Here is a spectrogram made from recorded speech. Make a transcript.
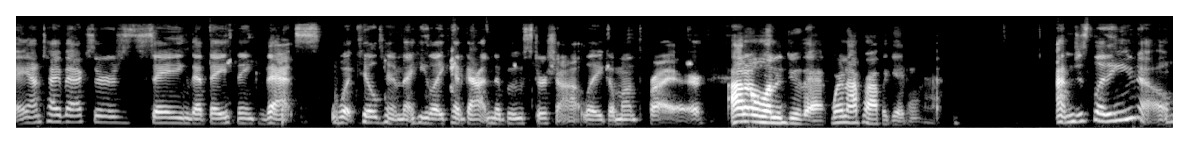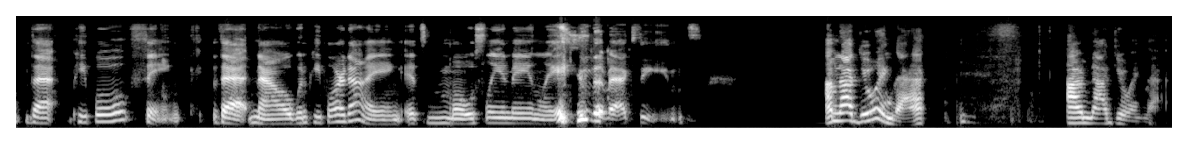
anti-vaxxers saying that they think that's what killed him, that he like had gotten a booster shot like a month prior. I don't want to do that. We're not propagating that. I'm just letting you know that people think that now when people are dying, it's mostly and mainly the vaccines. I'm not doing that. I'm not doing that.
